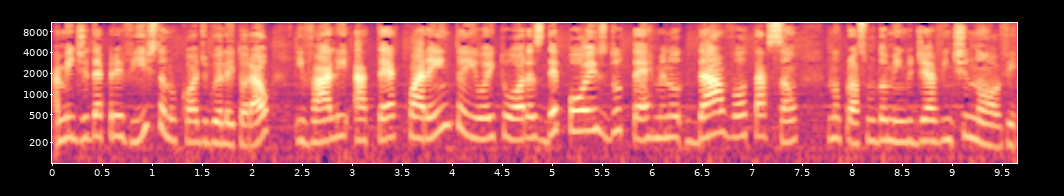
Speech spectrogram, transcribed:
A medida é prevista no Código Eleitoral e vale até 48 horas depois do término da votação no próximo domingo, dia 29.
